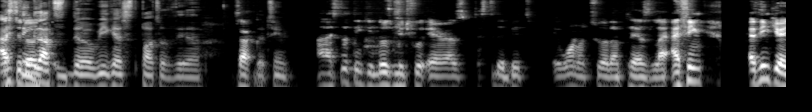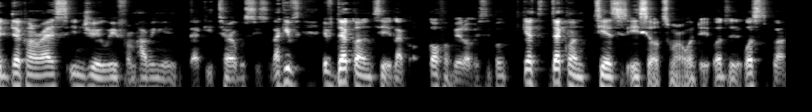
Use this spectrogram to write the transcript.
I, I still think that's the weakest part of the Exactly. the team. And I still think in those midfield areas, there's still a bit one or two other players. Like I think, I think you're a Declan Rice injury away from having a, like a terrible season. Like if if Declan te- like God forbid, obviously, but get Declan tears his ACL tomorrow. What do what do, what's the plan?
